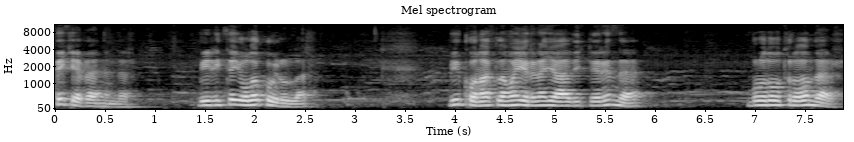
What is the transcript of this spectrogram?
Peki efendim der. Birlikte yola koyulurlar. Bir konaklama yerine geldiklerinde burada oturalım der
